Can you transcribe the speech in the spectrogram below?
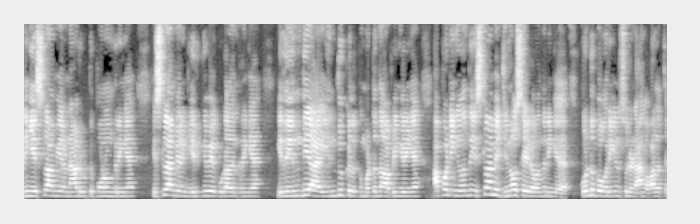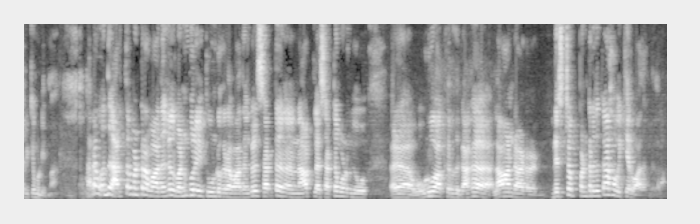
நீங்க இஸ்லாமியரை நாடு விட்டு போகணுங்கிறீங்க. இஸ்லாமியர் இங்கே இருக்கவே கூடாதுன்றீங்க. இது இந்தியா இந்துக்களுக்கு மட்டும்தான் அப்படிங்கிறீங்க. அப்போ நீங்க வந்து இஸ்லாமிய ஜினோசைடை வந்து நீங்க கொண்டு போகிறீங்கன்னு சொல்லி நாங்க வாதத்தை வைக்க முடியுமா? ஆனால் வந்து அர்த்தமற்ற வாதங்கள் வன்முறை தூண்டுகிற வாதங்கள் சட்ட நாட்டில் சட்டம் ஒழுங்கு உருவாக்குறதுக்காக லா அண்ட் ஆர்டர் டிஸ்டர்ப் பண்றதுக்காக வைக்கிற வாதங்கள் இதெல்லாம்.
